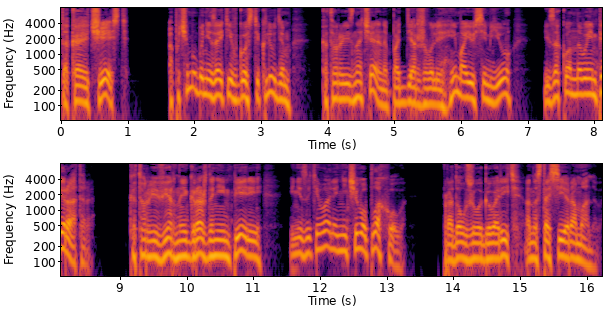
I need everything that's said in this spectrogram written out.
такая честь!» «А почему бы не зайти в гости к людям, которые изначально поддерживали и мою семью, и законного императора, которые верные граждане империи и не затевали ничего плохого? продолжила говорить Анастасия Романова.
